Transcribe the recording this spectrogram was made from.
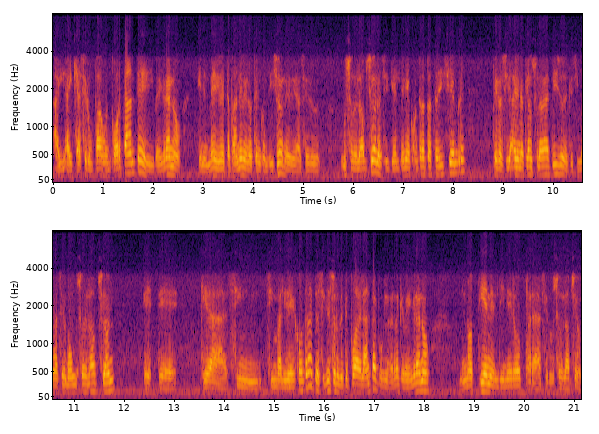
hay, hay, que hacer un pago importante y Belgrano en el medio de esta pandemia no está en condiciones de hacer uso de la opción, así que él tenía contrato hasta diciembre, pero si hay una cláusula gatillo de que si no hacemos uso de la opción, este, queda sin, sin validez el contrato, así que eso es lo que te puedo adelantar, porque la verdad que Belgrano no tiene el dinero para hacer uso de la opción.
